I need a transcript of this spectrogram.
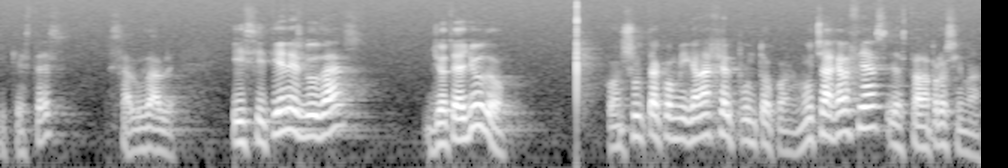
y que estés saludable. Y si tienes dudas, yo te ayudo. Consulta con miguelangel.com. Muchas gracias y hasta la próxima.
